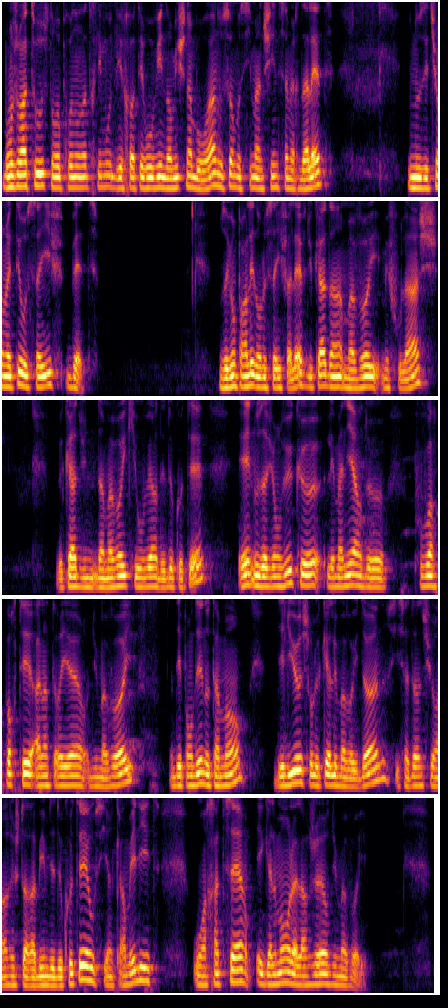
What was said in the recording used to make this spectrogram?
Bonjour à tous, nous reprenons notre limoud d'Ilchot Eruvin dans Mishnah Bura. Nous sommes au Siman Shin Samer Dalet. Nous nous étions arrêtés au Saïf Bet. Nous avions parlé dans le Saïf Aleph du cas d'un Mavoy Mefoulash, le cas d'un Mavoy qui est ouvert des deux côtés, et nous avions vu que les manières de pouvoir porter à l'intérieur du Mavoy dépendaient notamment des lieux sur lesquels le Mavoy donne, si ça donne sur un Rishta Arabim des deux côtés, ou si un Carmélite, ou un Khatser, également la largeur du Mavoy.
